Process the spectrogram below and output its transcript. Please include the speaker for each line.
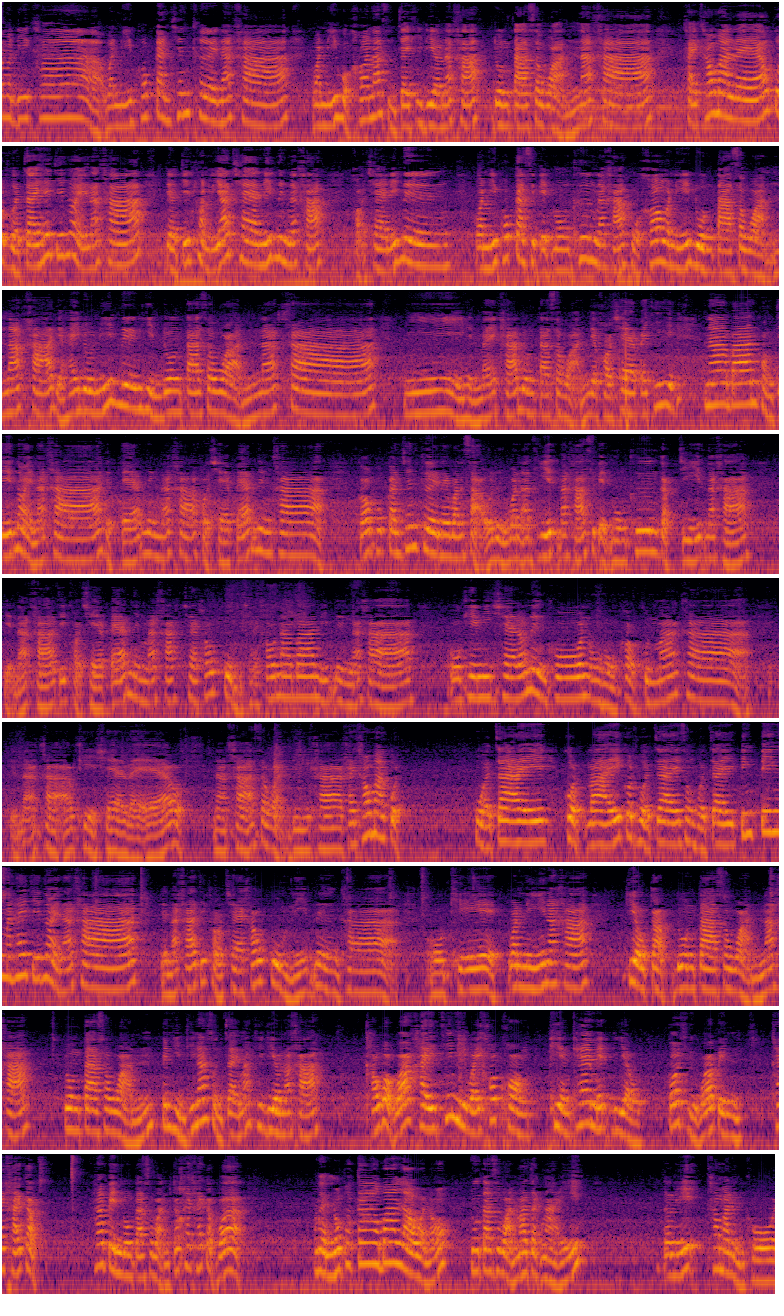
Speaker 1: สวัสดีค่ะ วันนี้พบกันเช่นเคยนะคะ วันนี้หัวข้อน่าสนใจทีเดียวนะคะ ดวงตาสวรรค์นะคะใครเข้ามาแล้วกดหัวใจให้จิ๊ดหน่อยนะคะ เดี๋ยวจิ๊ดขออนุญาตแชร์นิดนึงนะคะ ขอแชร์นิดนึง วันนี้พบกัน 11โมงครึ่งนะคะ หัวข้อวันนี้ดวงตาสวรรค์นะคะ เดี๋ยวให้ดูนิดนึงหินดวงตาสวรรค์นะคะ นี่เห็นไหมคะดวงตาสวรรค์เดี๋ยวขอแชร์ไปที่หน้าบ้านของจี๊ดหน่อยนะคะ เดี๋ยวแป๊บหนึ่งนะคะ ขอแชร์แป๊บหนึ่งค่ะ ก็พบกันเช่นเคยในวันเสาร์หรือวันอาทิตย์นะคะ 11โมงครึ่งกับจี๊ดนะคะ เดี๋ยวนะคะจี๊ดขอแชร์แป๊บหนึ่งนะคะ แชร์เข้ากลุ่มแชร์เข้าหน้าบ้านนิดนึงนะคะ โอเคมีแชร์แล้วหนึ่งคนโอ้โหขอบคุณมากค่ะ เดี๋ยวนะคะโอเคแชร์แล้วนะคะ สวัสดีค่ะ ใครเข้ามากด หัวใจ กดไลค์กดหัวใจส่งหัวใจปิ้งปิ้งๆมาให้จิ๊ดหน่อยนะคะ เดี๋ยวนะคะจิ๊ดขอแชร์เข้ากลุ่มนิดนึงค่ะ โอเค วันนี้นะคะ เกี่ยวกับดวงตาสวรรค์นะคะ ดวงตาสวรรค์เป็นหินที่น่าสนใจมากทีเดียวนะคะ เขาบอกว่าใครที่มีไว้ครอบครองเพียงแค่เม็ดเดียว ก็ถือว่าเป็นคล้ายๆกับ ถ้าเป็นดวงตาสวรรค์ก็คล้าย ๆ กับว่า เหมือนนพเก้าบ้านเราอะเนาะ ดวงตาสวรรค์มาจากไหน ตอนนี้เข้ามาหนึ่งคน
